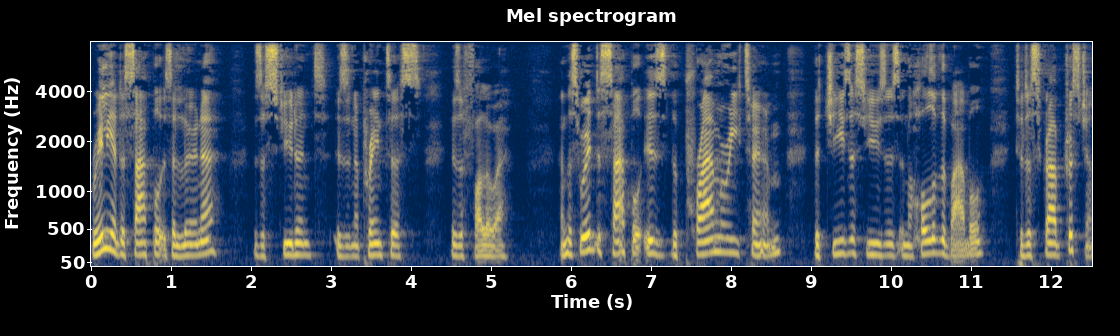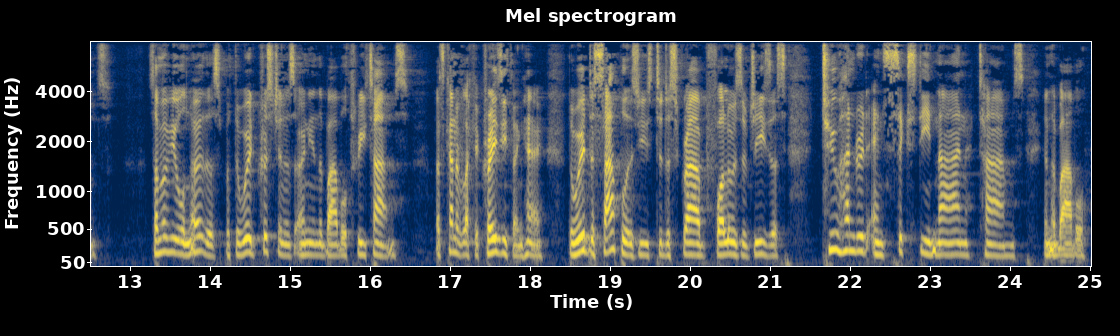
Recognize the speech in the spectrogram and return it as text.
really a disciple is a learner, is a student, is an apprentice, is a follower. And this word disciple is the primary term that Jesus uses in the whole of the Bible to describe Christians. Some of you will know this, but the word Christian is only in the Bible three times. That's kind of like a crazy thing, hey? The word disciple is used to describe followers of Jesus 269 times in the Bible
